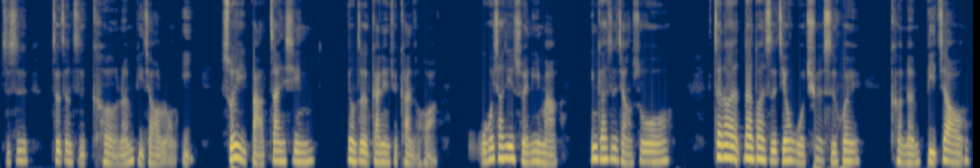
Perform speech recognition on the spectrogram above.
只是这阵子可能比较容易。所以把占星用这个概念去看的话，我会相信水逆吗？应该是讲说，在那那段时间，我确实会可能比较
